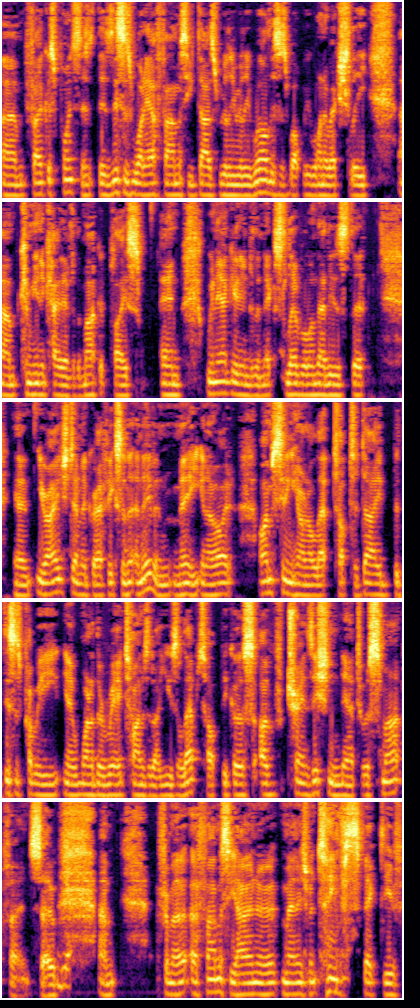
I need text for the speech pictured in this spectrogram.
um, focus points. There's, there's, this is what our pharmacy does really, really well. This is what we want to actually um, communicate out to the marketplace. And we now get into the next level, and that is that you know, your age demographics, and, and even me, you know, I, I'm sitting here on a laptop today, but this is probably, you know, one of the rare times that I use a laptop because I've transitioned now to a smartphone. So, yeah. um, from a, a, pharmacy owner management team perspective,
